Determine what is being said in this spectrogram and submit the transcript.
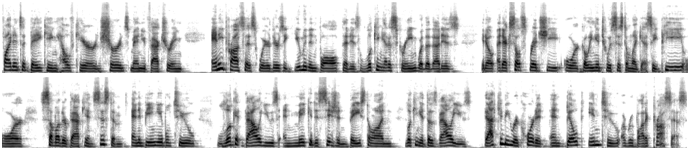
finance and banking, healthcare, insurance, manufacturing, any process where there's a human involved that is looking at a screen, whether that is you know, an Excel spreadsheet or going into a system like SAP or some other backend system and being able to look at values and make a decision based on looking at those values, that can be recorded and built into a robotic process.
